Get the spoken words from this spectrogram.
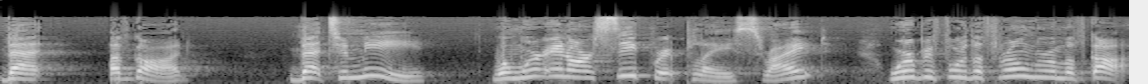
that of God, that to me, when we're in our secret place, right? We're before the throne room of God.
